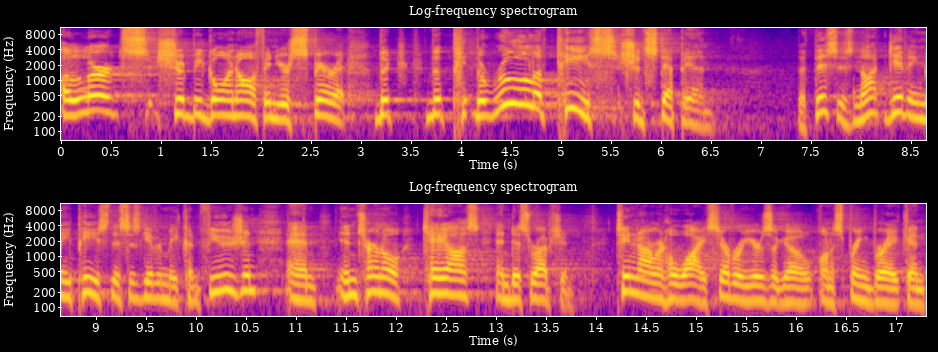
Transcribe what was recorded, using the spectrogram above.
alerts should be going off in your spirit. The, the, the rule of peace should step in. That this is not giving me peace, this is giving me confusion and internal chaos and disruption. Tina and I were in Hawaii several years ago on a spring break, and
